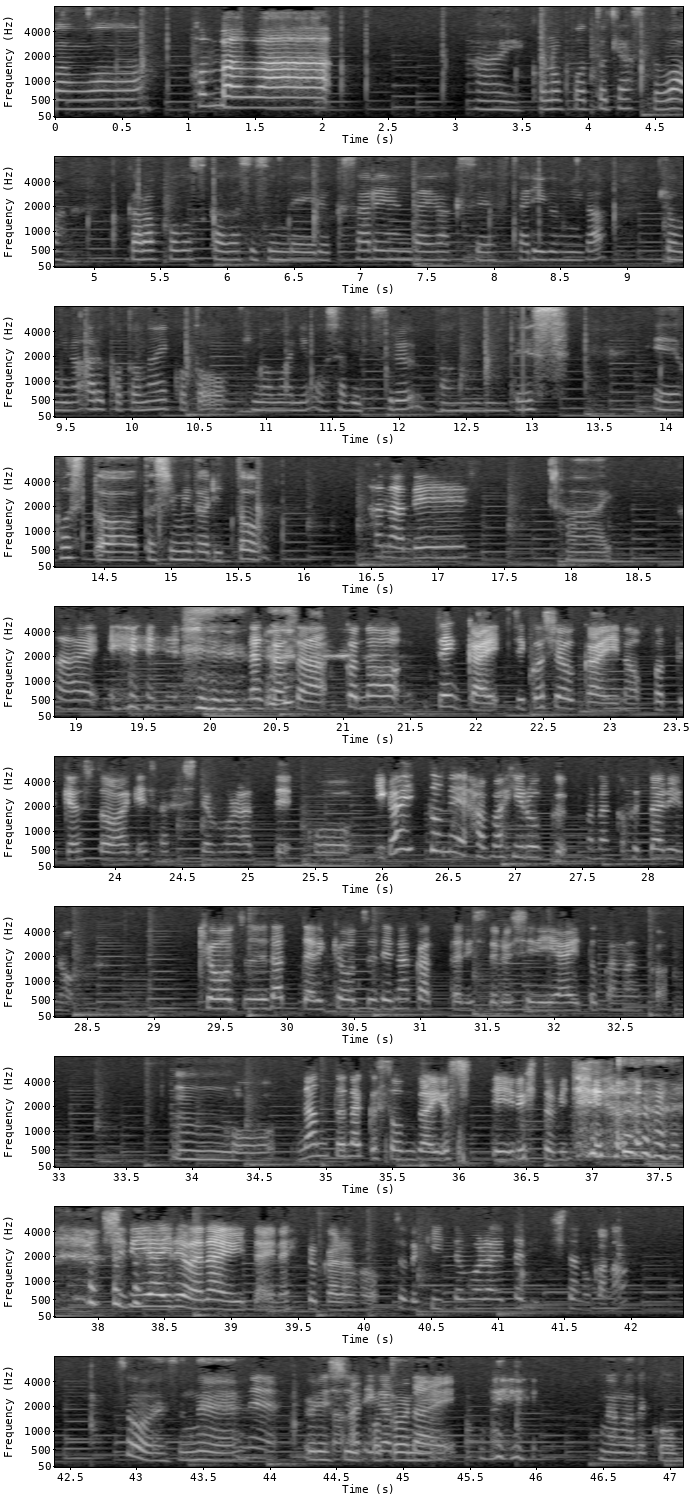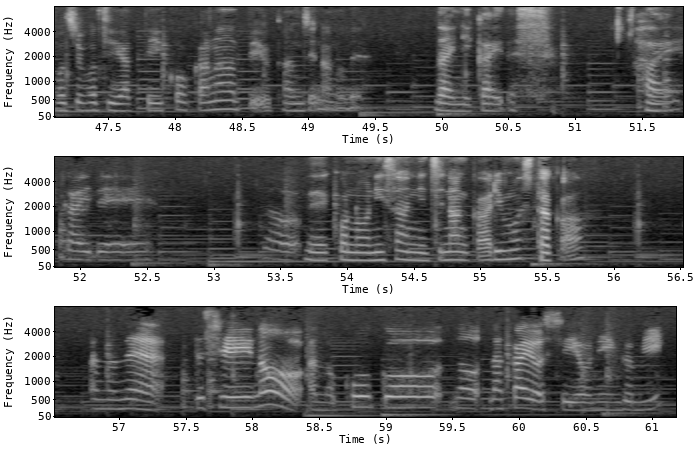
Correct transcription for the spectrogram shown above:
ばんは。こんばんは。はい、このポッドキャストはガラパゴス化が進んでいる腐れ縁大学生2人組が興味のあることないことを気ままにおしゃべりする番組です。えーホストは私緑と、花ではい。す。はい。なんかさ、この前回自己紹介のポッドキャストを上げさせてもらって、こう、意外とね、幅広く、まあ、なんか2人の共通だったり共通でなかったりする知り合いとかなんか、うん、こう、なんとなく存在を知っている人みたいな、知り合いではないみたいな人からもちょっと聞いてもらえたりしたのかな？そうですね。ね。嬉しいことあに。り なので、こう、ぼちぼちやっていこうかなっていう感じなので、第2回です。はい。い。正解です。で、この2、3日なんかありましたか？あのね、私のあの高校の仲良し4人組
